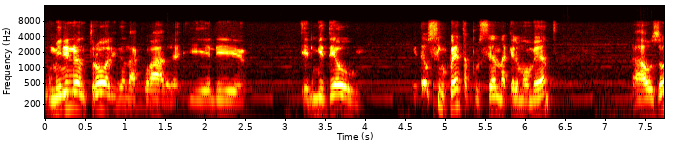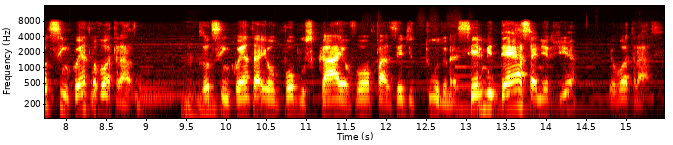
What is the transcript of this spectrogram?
o menino entrou ali dentro da quadra e ele, ele me deu, me deu 50% naquele momento. Ah, os outros 50 eu vou atrás. Né? Uhum. Os outros 50 eu vou buscar, eu vou fazer de tudo, né? Se ele me der essa energia, eu vou atrás.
